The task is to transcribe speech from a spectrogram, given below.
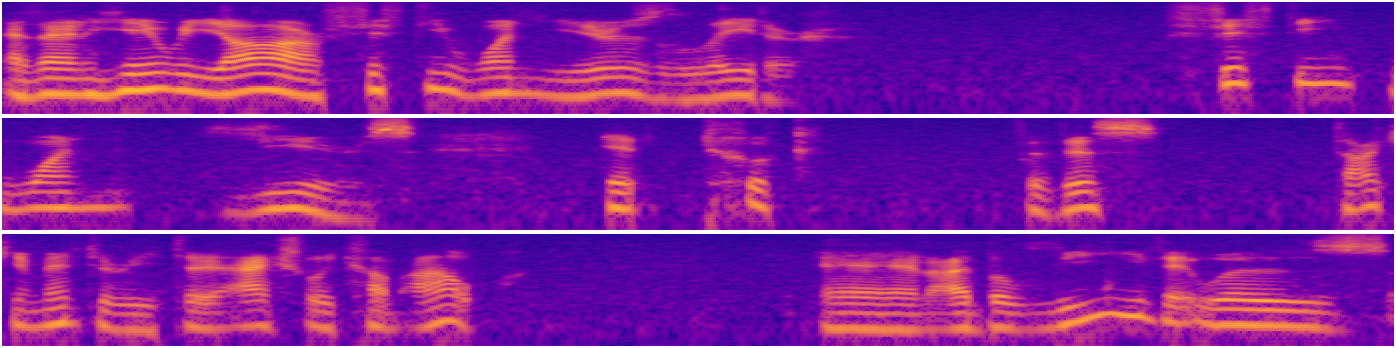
and then here we are 51 years later. 51 years it took for this documentary to actually come out. And I believe it was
